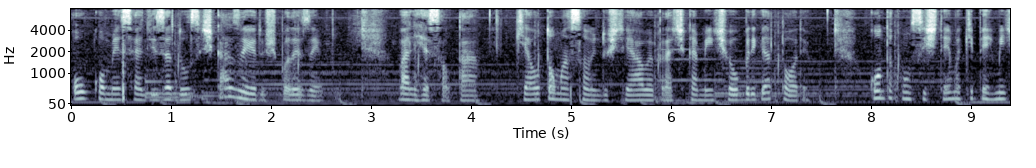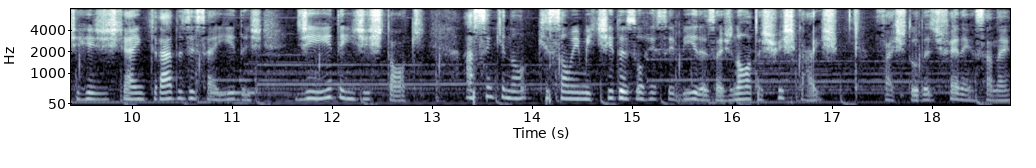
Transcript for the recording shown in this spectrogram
ou comercializa doces caseiros, por exemplo. Vale ressaltar que a automação industrial é praticamente obrigatória. Conta com um sistema que permite registrar entradas e saídas de itens de estoque, assim que, não, que são emitidas ou recebidas as notas fiscais. Faz toda a diferença, né?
